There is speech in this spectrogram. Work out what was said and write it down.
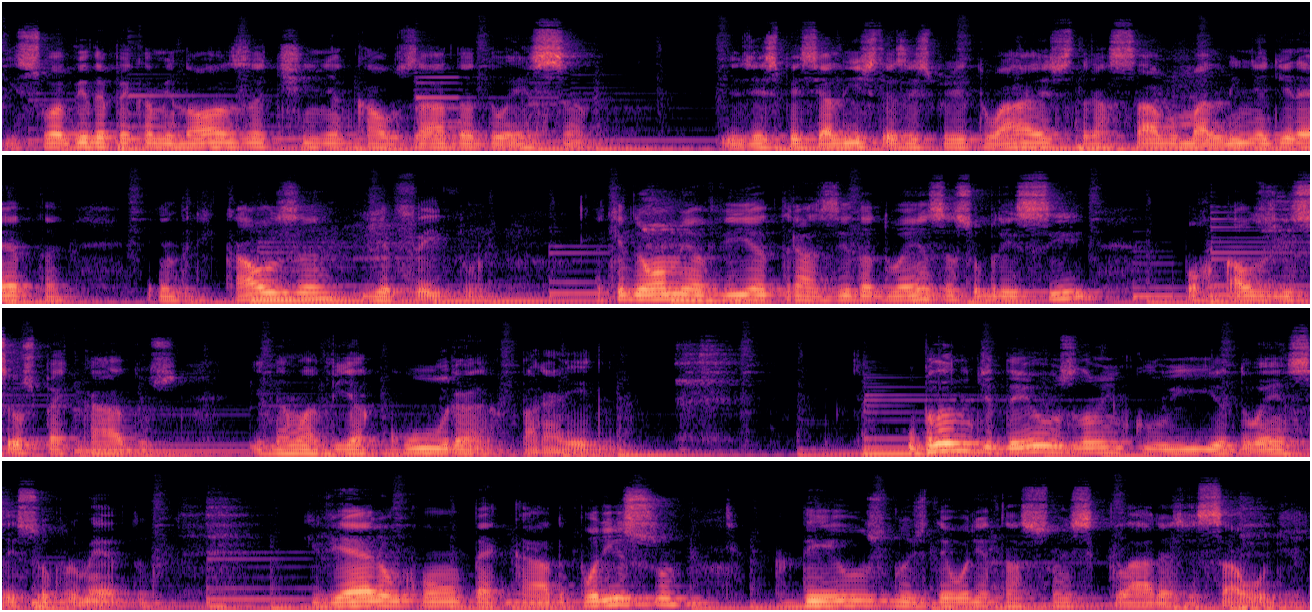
e sua vida pecaminosa tinha causado a doença. E os especialistas espirituais traçavam uma linha direta entre causa e efeito. Aquele homem havia trazido a doença sobre si por causa de seus pecados e não havia cura para ele. O plano de Deus não incluía doença e sofrimento, que vieram com o pecado. Por isso, Deus nos deu orientações claras de saúde.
